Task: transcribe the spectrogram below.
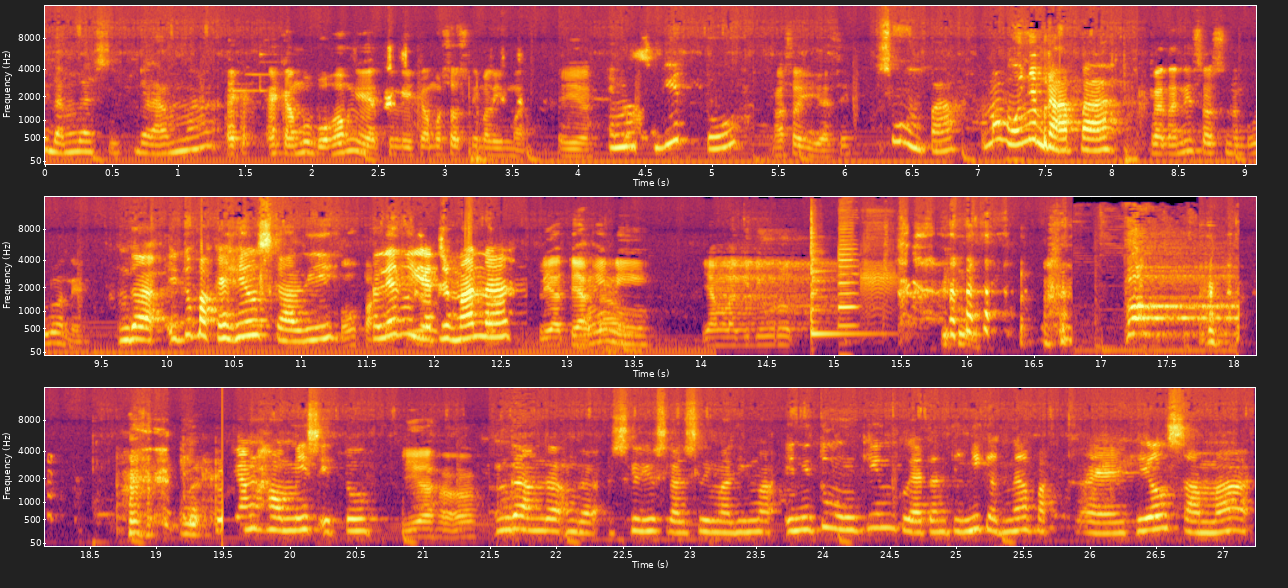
Udah enggak sih, udah lama. Eh, eh kamu bohong ya tinggi kamu 155 Iya. Emang segitu? Masa iya sih? Sumpah. Emang maunya berapa? Kelihatannya 160-an ya? Enggak, itu pakai heels sekali. Oh, pakai Kalian lihat yang mana? Lihat yang Nggak tahu. ini, yang lagi diurut. Yang homies itu. Iya, heeh. Enggak, enggak, enggak. Serius 155. Ini tuh mungkin kelihatan tinggi karena pakai heels sama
